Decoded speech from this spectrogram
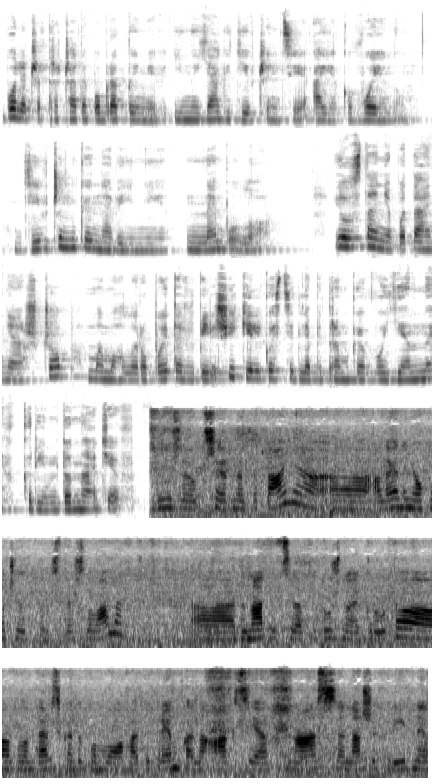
Боляче втрачати побратимів і не як дівчинці, а як воїну. Дівчинки на війні не було. І останнє питання: що б ми могли робити в більшій кількості для підтримки воєнних, крім донатів? Дуже обширне питання, е, але я на нього хочу відповісти словами. Е, Донати це потужно і круто, волонтерська допомога, підтримка на акціях нас, наших рідних,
